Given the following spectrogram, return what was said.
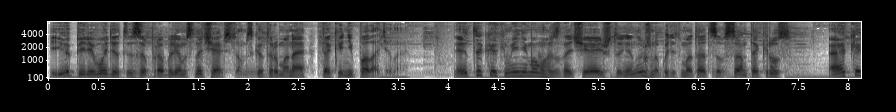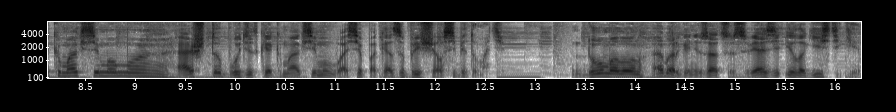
Ее переводят из-за проблем с начальством, с которым она так и не поладила. Это как минимум означает, что не нужно будет мотаться в Санта-Крус. А как максимум... А что будет как максимум, Вася пока запрещал себе думать. Думал он об организации связи и логистики,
